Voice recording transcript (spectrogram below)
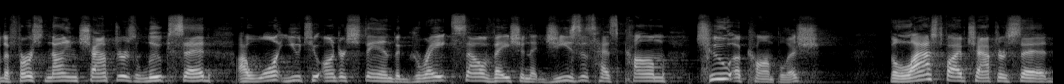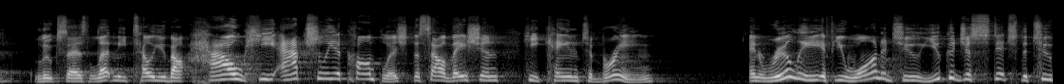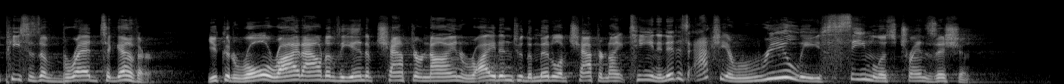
For the first nine chapters, Luke said, I want you to understand the great salvation that Jesus has come to accomplish. The last five chapters said, Luke says, Let me tell you about how he actually accomplished the salvation he came to bring. And really, if you wanted to, you could just stitch the two pieces of bread together. You could roll right out of the end of chapter 9 right into the middle of chapter 19, and it is actually a really seamless transition.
